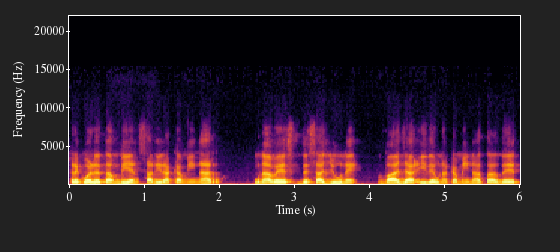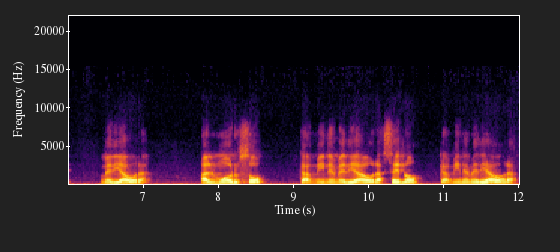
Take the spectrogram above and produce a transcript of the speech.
Recuerde también salir a caminar. Una vez desayune, vaya y dé una caminata de media hora almuerzo, camine media hora, cenó, camine media hora.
